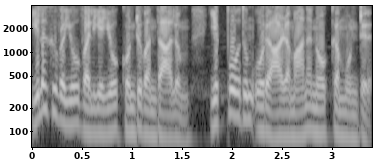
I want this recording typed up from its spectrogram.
இலகுவையோ வலியையோ கொண்டு வந்தாலும் எப்போதும் ஒரு ஆழமான நோக்கம் உண்டு.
